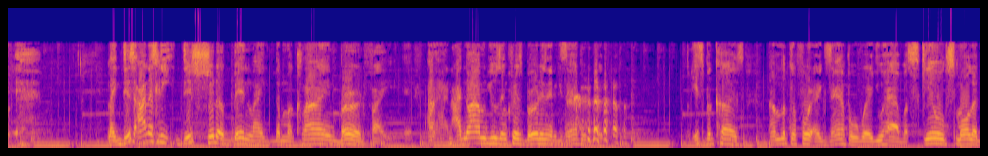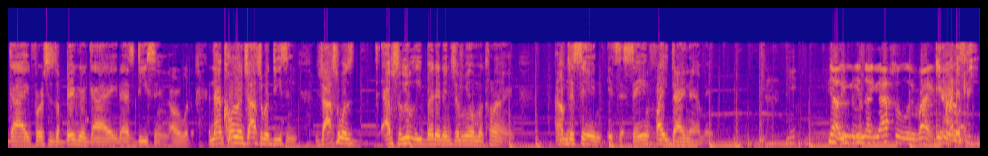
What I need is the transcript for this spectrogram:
like this. Honestly, this should have been like the McCline Byrd fight. I, I know I'm using Chris Byrd as an example, but it's because I'm looking for an example where you have a skilled smaller guy versus a bigger guy that's decent or what. And not calling Joshua decent. Joshua's absolutely better than Jameel McCline. I'm just saying it's the same fight dynamic. No, you, you know you're absolutely right. Honestly,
